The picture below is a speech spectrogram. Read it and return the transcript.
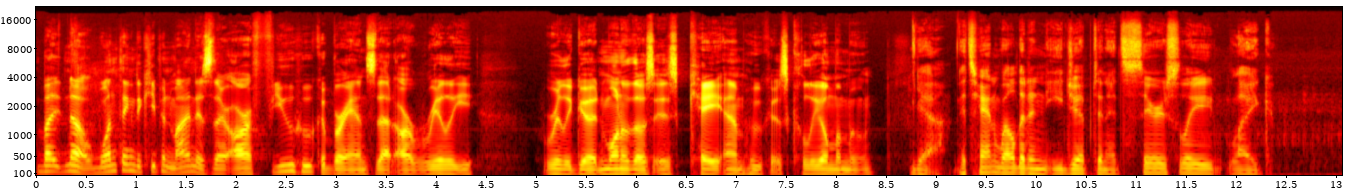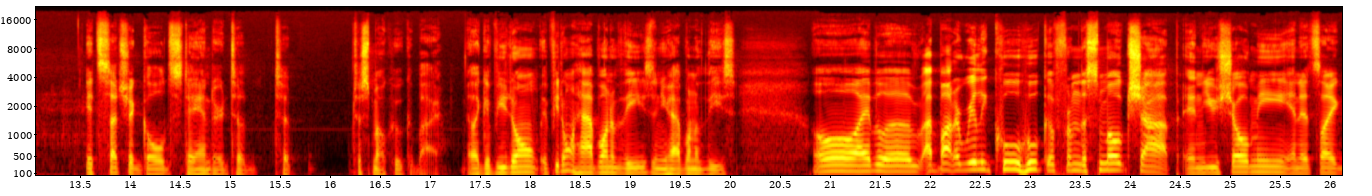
But no, one thing to keep in mind is there are a few hookah brands that are really, really good. And one of those is KM Hookahs, Khalil Mamoon. Yeah, it's hand welded in Egypt, and it's seriously like, it's such a gold standard to to to smoke hookah by. Like if you don't if you don't have one of these, and you have one of these, oh, I have a, I bought a really cool hookah from the smoke shop, and you show me, and it's like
